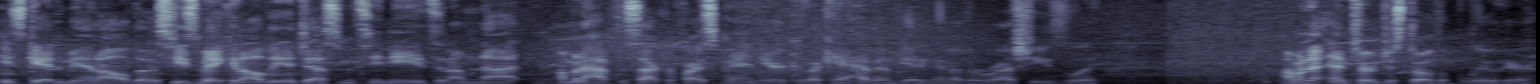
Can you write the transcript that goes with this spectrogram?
He's getting me on all those. He's making all the adjustments he needs, and I'm not. I'm going to have to sacrifice Pan here because I can't have him getting another rush easily. I'm going to enter and just throw the blue here.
